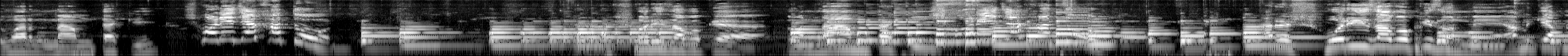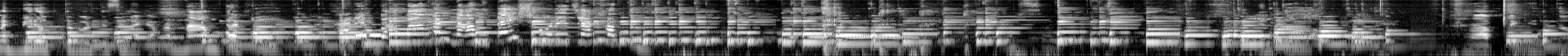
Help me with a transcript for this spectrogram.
তোমার নামটা কি? সরে যা খাতুন। সরে যাব কে? তোমার নামটা কি? সরে যা খাতুন। আরে সরি যাব কি জন্যে? আমি কি আপনাকে বিরক্ত করতেছি নাকি? আপনার নামটা কি? আরে বাবা আপনি কিন্তু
